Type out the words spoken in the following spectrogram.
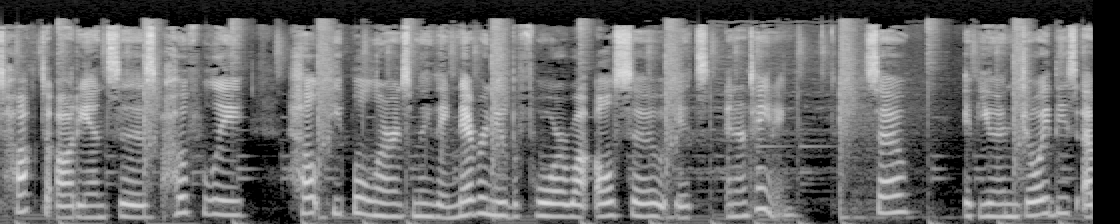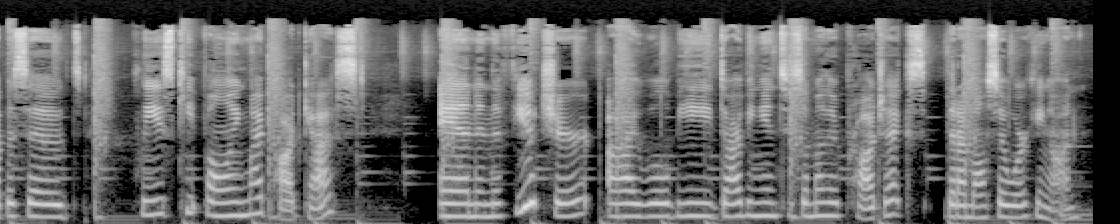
talk to audiences, hopefully, help people learn something they never knew before while also it's entertaining. So, if you enjoyed these episodes, please keep following my podcast. And in the future, I will be diving into some other projects that I'm also working on.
